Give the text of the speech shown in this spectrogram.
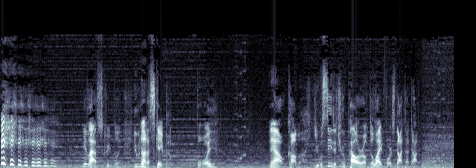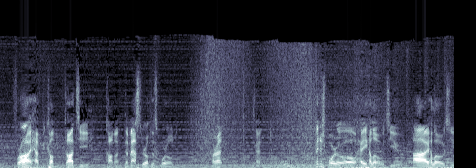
he laughs creepily. You will not escape, boy. Now, comma, you will see the true power of the Light Force, dot dot dot. For I have become Vaati, comma, the master of this world. Alright. And, ooh, finish portal. Oh, hey, hello, it's you. Hi, hello, it's you.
